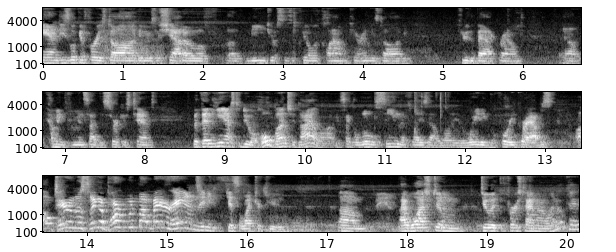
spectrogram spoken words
and he's looking for his dog. And there's a shadow of, of me dressed as a killer clown carrying his dog through the background, uh, coming from inside the circus tent. But then he has to do a whole bunch of dialogue. It's like a little scene that plays out while you're waiting before he grabs, I'll tear this thing apart with my bare hands, and he gets electrocuted. Um, I watched him do it the first time, and I went, okay.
